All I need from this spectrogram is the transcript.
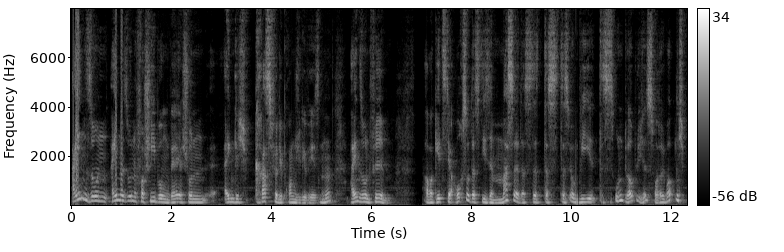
ein so ein, eine so eine Verschiebung wäre ja schon äh, eigentlich krass für die Branche gewesen. Ne? Ein so ein Film. Aber geht es dir auch so, dass diese Masse, dass das irgendwie, dass es unglaublich ist, war da überhaupt nicht.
